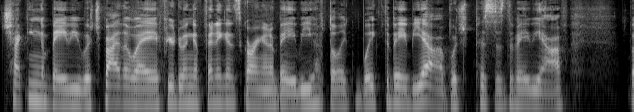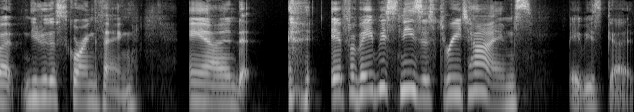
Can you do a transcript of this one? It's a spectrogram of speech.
checking a baby, which by the way, if you're doing a Finnegan scoring on a baby, you have to like wake the baby up, which pisses the baby off. But you do the scoring thing. And if a baby sneezes three times, baby's good.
